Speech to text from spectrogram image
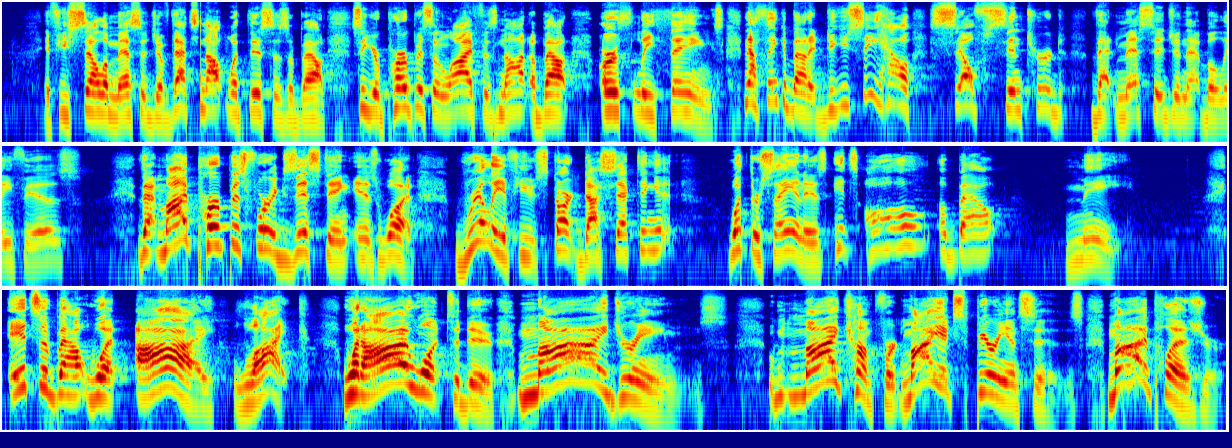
If you sell a message of that's not what this is about. See, your purpose in life is not about earthly things. Now, think about it. Do you see how self centered that message and that belief is? That my purpose for existing is what? Really, if you start dissecting it, what they're saying is it's all about me. It's about what I like, what I want to do, my dreams, my comfort, my experiences, my pleasures.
